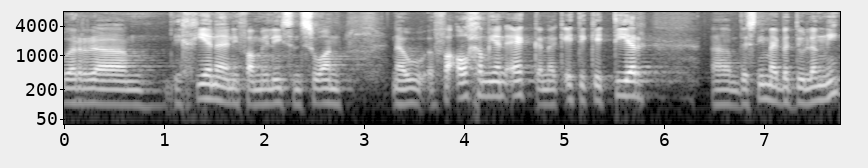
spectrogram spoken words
oor um, die gene in die families en so aan nou vir algemeen ek en ek etiketeer um, dis nie my bedoeling nie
